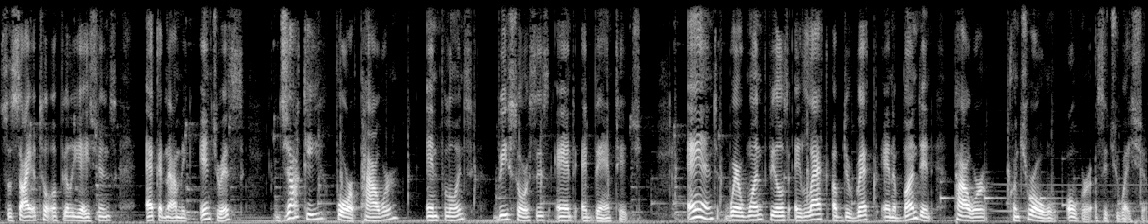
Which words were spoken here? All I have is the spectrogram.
societal affiliations, economic interests jockey for power, influence, resources, and advantage, and where one feels a lack of direct and abundant power control over a situation.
